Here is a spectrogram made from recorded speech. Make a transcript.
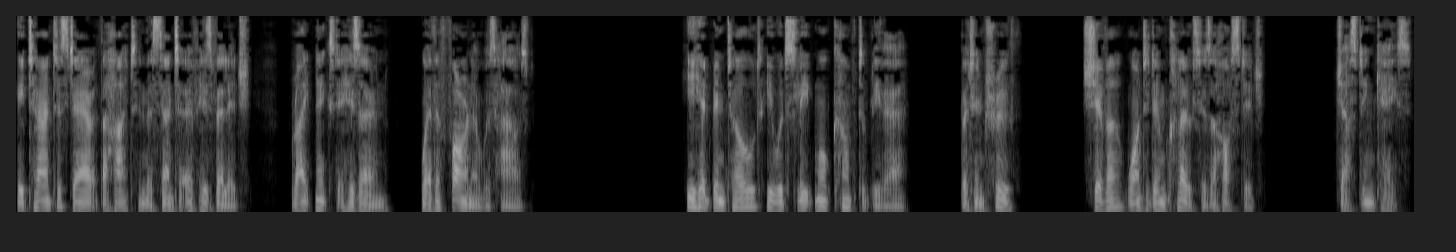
he turned to stare at the hut in the centre of his village, right next to his own, where the foreigner was housed. He had been told he would sleep more comfortably there, but in truth, Shiva wanted him close as a hostage, just in case.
